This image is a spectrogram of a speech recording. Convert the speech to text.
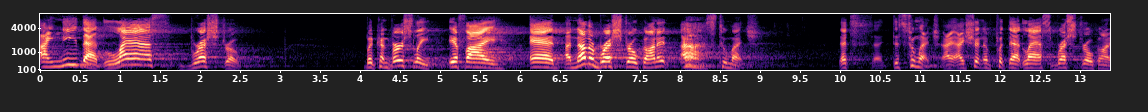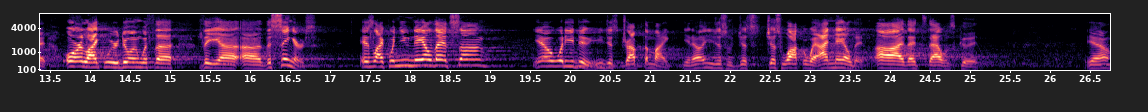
I need that last brushstroke. But conversely, if I add another brushstroke on it, ah, it's too much. That's, that's too much. I, I shouldn't have put that last brushstroke on it. Or like we were doing with the, the, uh, uh, the singers. It's like when you nail that song, you know, what do you do? You just drop the mic, you know, you just, just, just walk away. I nailed it. Ah, that's, that was good. You know,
